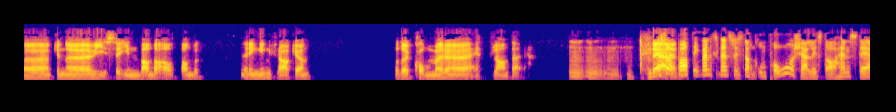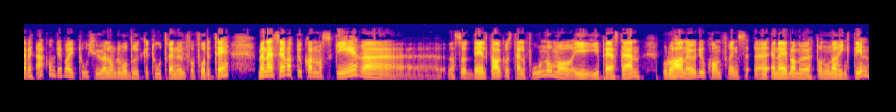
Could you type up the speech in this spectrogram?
uh, kunne vise inbound og outbound ringing fra køen. Så det kommer eh, et eller annet der. Mm, mm, mm, mm. Det Jeg så et en, par ting, mens, mens vi snakker om PowerShell i stad, hens det, jeg vet Ja. ikke om det var i 2.20 eller om du må bruke 2.3.0 for å få det til. Men jeg ser at du kan maskere eh, altså deltakeres telefonnummer i, i PSTN. Når du har en audiokonferens, eh, enabla møter og noen har ringt inn,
